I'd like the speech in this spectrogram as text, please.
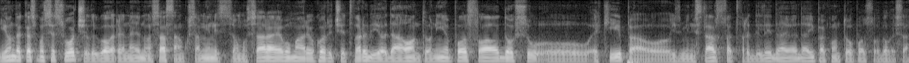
I onda kad smo se suočili govore na jednom sastanku sa ministricom u Sarajevu, Mario Korić je tvrdio da on to nije poslao, dok su ekipa iz ministarstva tvrdili da je da ipak on to poslao dole sa,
